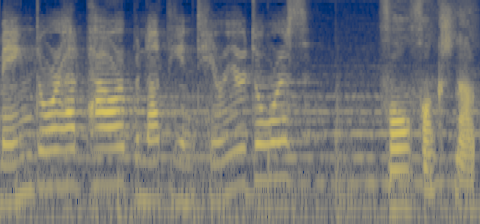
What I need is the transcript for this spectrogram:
Main door had power, but not the interior doors? Full functionality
